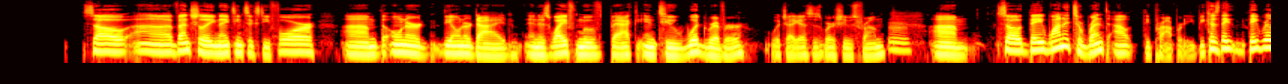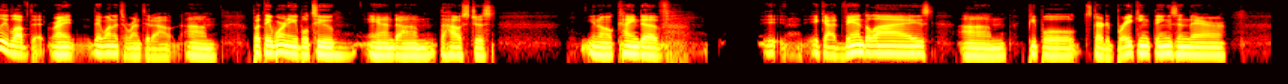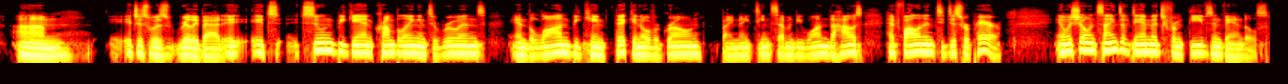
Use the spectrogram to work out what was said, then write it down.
So uh, eventually, 1964, um, the owner the owner died, and his wife moved back into Wood River, which I guess is where she was from. Mm. Um, so they wanted to rent out the property because they they really loved it, right? They wanted to rent it out, um, but they weren't able to, and um, the house just, you know, kind of it, it got vandalized. Um, people started breaking things in there. Um, it just was really bad. It, it's it soon began crumbling into ruins, and the lawn became thick and overgrown. By 1971, the house had fallen into disrepair and was showing signs of damage from thieves and vandals.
